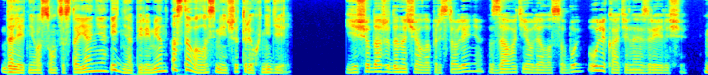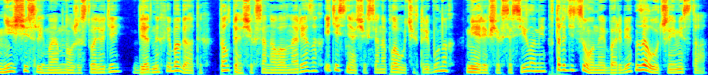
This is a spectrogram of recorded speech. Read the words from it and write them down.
До летнего солнцестояния и дня перемен оставалось меньше трех недель. Еще даже до начала представления заводь являла собой увлекательное зрелище. Неисчислимое множество людей, бедных и богатых, толпящихся на волнорезах и теснящихся на плавучих трибунах, мерящихся силами в традиционной борьбе за лучшие места,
